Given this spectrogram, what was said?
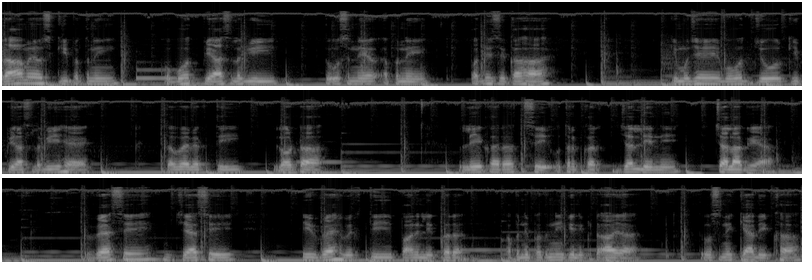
राम में उसकी पत्नी को बहुत प्यास लगी तो उसने अपने पति से कहा कि मुझे बहुत ज़ोर की प्यास लगी है। तब वह व्यक्ति लौटा, लेकर रथ से उतरकर जल लेने चला गया। वैसे जैसे ही वह व्यक्ति पानी लेकर अपनी पत्नी के निकट आया तो उसने क्या देखा?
